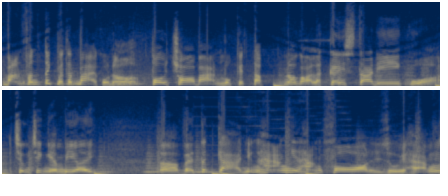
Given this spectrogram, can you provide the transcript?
Bạn phân tích về thất bại của nó. Tôi cho bạn một cái tập nó gọi là case study của chương trình MBA à, về tất cả những hãng như hãng Ford này, rồi hãng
